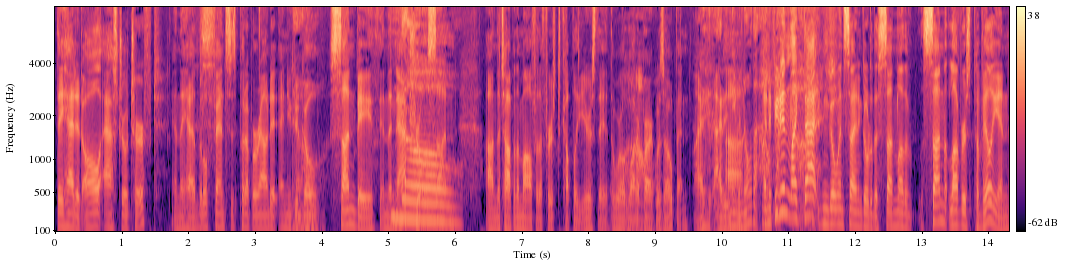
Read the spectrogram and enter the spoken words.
they had it all astroturfed and they had little fences put up around it, and you could go sunbathe in the natural sun No. On the top of the mall for the first couple of years. They, the World Water Park was open. I, I didn't Uh, even know that. And Oh if you didn't like that, you can go inside and go to the Sun, Lo- Sun Lovers Pavilion,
